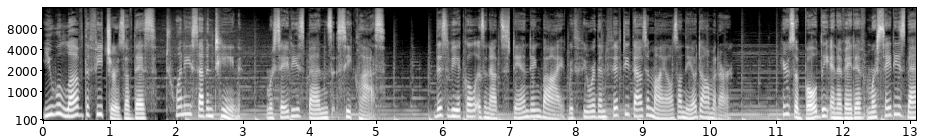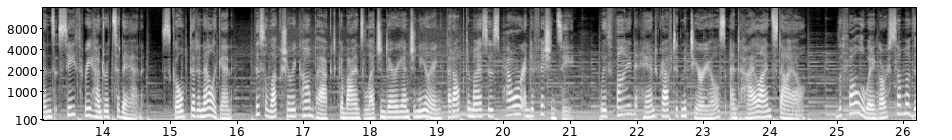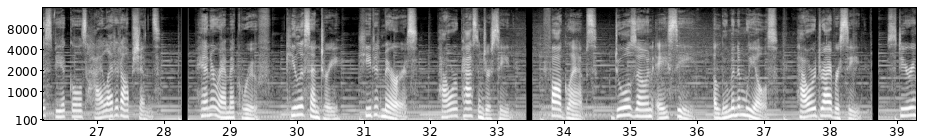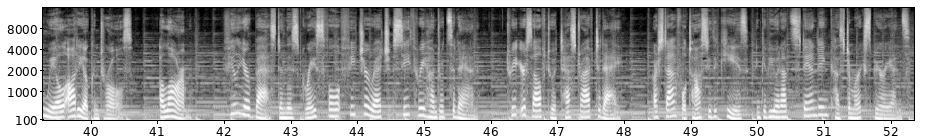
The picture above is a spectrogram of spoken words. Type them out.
You will love the features of this 2017 Mercedes-Benz C-Class. This vehicle is an outstanding buy with fewer than 50,000 miles on the odometer. Here's a boldly innovative Mercedes-Benz C300 sedan. Sculpted and elegant, this luxury compact combines legendary engineering that optimizes power and efficiency with fine handcrafted materials and highline style. The following are some of this vehicle's highlighted options. Panoramic roof, keyless entry, heated mirrors, power passenger seat, fog lamps, dual zone AC, aluminum wheels, power driver seat, steering wheel audio controls, alarm. Feel your best in this graceful, feature-rich C300 sedan. Treat yourself to a test drive today. Our staff will toss you the keys and give you an outstanding customer experience.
